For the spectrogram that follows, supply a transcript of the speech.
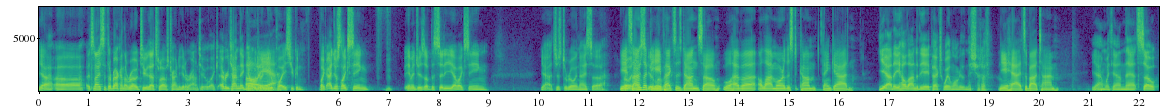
yeah, uh, it's nice that they're back on the road too. That's what I was trying to get around to. Like every time they go Oh, to a yeah. new place, you can like. I just like seeing images of the city. I like seeing. Yeah, it's just a really nice. Uh, Yeah, really it sounds nice to like get the moving. Apex is done, so we'll have a, a lot more of this to come. Thank God. Yeah, they held on to the Apex way longer than they should have. Yeah, it's about time. Yeah, I'm with you on that. So,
